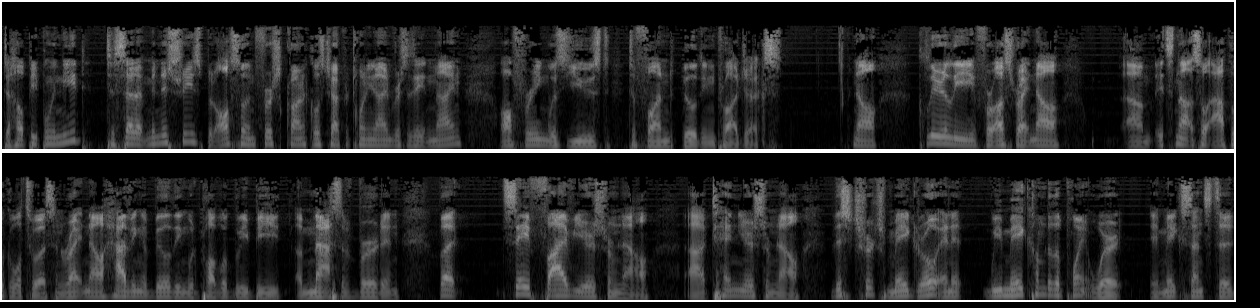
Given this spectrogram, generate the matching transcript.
to help people in need, to set up ministries, but also in First Chronicles chapter 29 verses 8 and 9, offering was used to fund building projects. Now, clearly for us right now, um, it's not so applicable to us. And right now, having a building would probably be a massive burden. But say five years from now, uh, ten years from now, this church may grow, and it we may come to the point where it makes sense to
